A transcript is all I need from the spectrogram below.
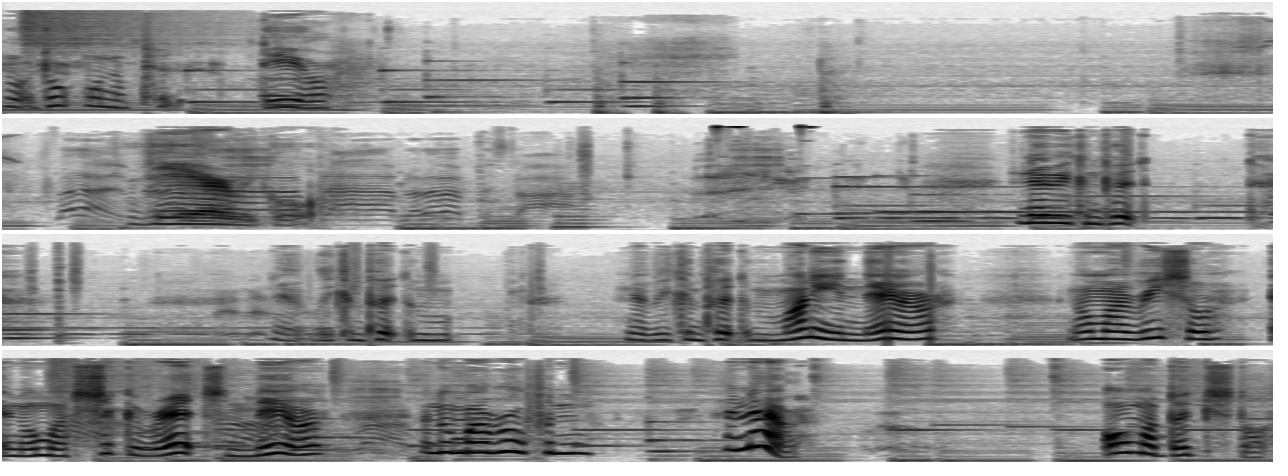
No, I don't want to put it there. There we go. Now we can put. Now we can put the. Now we can put the money in there, and all my resource, and all my cigarettes in there, and all my rope in, in there. All my big stuff.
